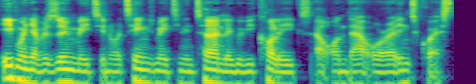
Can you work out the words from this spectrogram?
even when you have a zoom meeting or a teams meeting internally with your colleagues out Ondat or at interquest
